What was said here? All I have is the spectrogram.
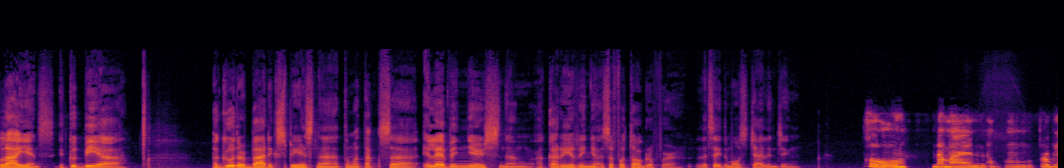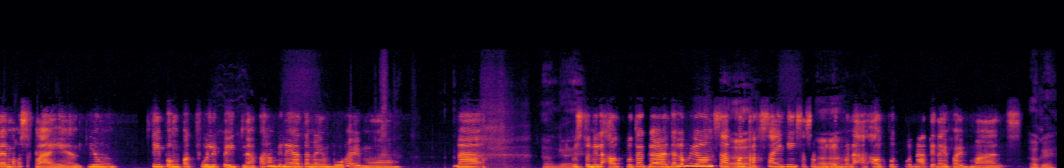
clients? It could be a a good or bad experience na tumatak sa 11 years ng uh, career niyo as a photographer? Let's say the most challenging. Ko naman, ang problema ko sa client, yung tipong pag fully paid na, parang binayatan na yung buhay mo. Na okay. gusto nila output agad. Alam mo yon sa uh-uh. contract signing, sasabihin uh-uh. mo na ang output po natin ay 5 months. Okay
